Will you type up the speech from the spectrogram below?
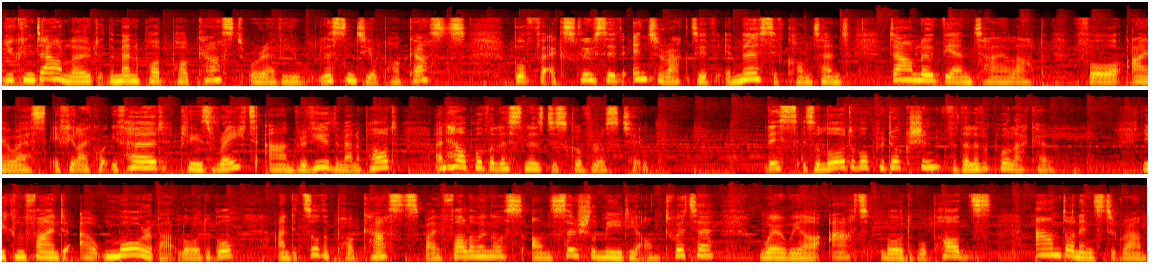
You can download the Menopod podcast wherever you listen to your podcasts, but for exclusive, interactive, immersive content, download the Entale app for iOS. If you like what you've heard, please rate and review the Menopod and help other listeners discover us too. This is a Laudable production for the Liverpool Echo. You can find out more about Laudable and its other podcasts by following us on social media on Twitter, where we are at Laudable Pods, and on Instagram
